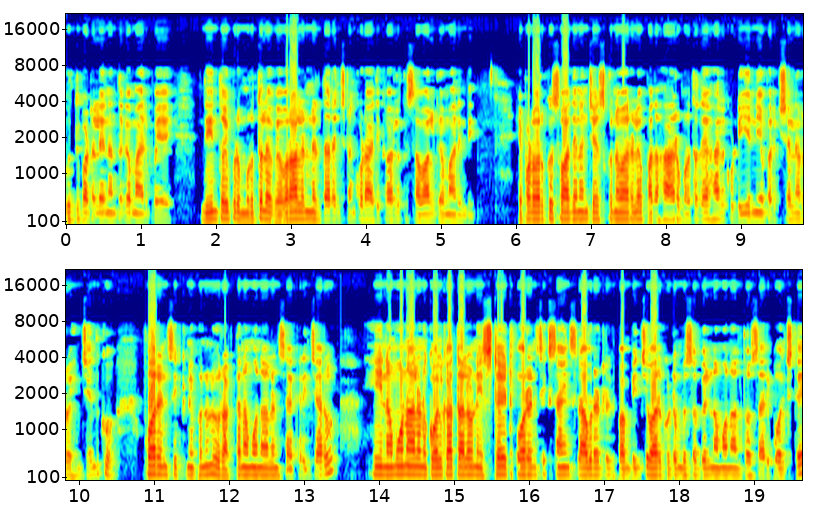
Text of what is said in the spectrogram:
గుర్తుపట్టలేనంతగా మారిపోయాయి. దీంతో ఇప్పుడు మృతుల వివరాలను నిర్ధారించడం కూడా అధికారులకు సవాల్గా మారింది. ఇప్పటివరకు స్వాధీనం చేసుకున్న వారిలో పదహారు మృతదేహాలకు డిఎన్ఏ పరీక్షలు నిర్వహించేందుకు ఫోరెన్సిక్ నిపుణులు రక్త నమూనాలను సేకరించారు. ఈ నమూనాలను కోల్కతాలోని స్టేట్ ఫోరెన్సిక్ సైన్స్ లాబొరేటరీకి పంపించి వారి కుటుంబ సభ్యుల నమూనాలతో సరిపోల్చితే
